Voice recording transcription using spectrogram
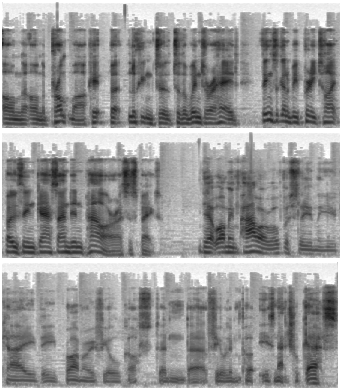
on the on the prompt market. But looking to, to the winter ahead, things are going to be pretty tight both in gas and in power, I suspect. Yeah, well, I mean, power obviously in the UK, the primary fuel cost and uh, fuel input is natural gas,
